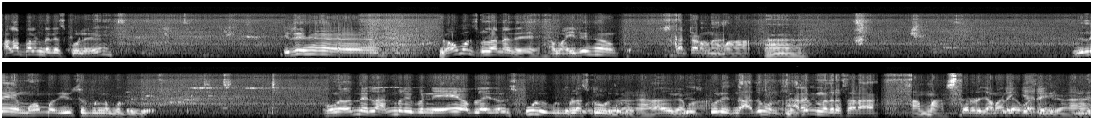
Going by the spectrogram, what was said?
பல பலன் இருக்க ஸ்கூலு இது கவர்மெண்ட் ஸ்கூல் தானே அது? ஆமா இது கட்டடம் தான். இதுலயும் முகமது யூசுப்னு போட்டிருக்கு. உங்க வந்து எல்லாம் அன்பளி பண்ணி அப்பல இது வந்து ஸ்கூலுக்கு ஃபுல்லா கொடுத்து ஸ்கூல் கொடுத்துருக்காங்க அதாவது ஸ்கூல் இந்த அது ஒண்ணு. அரபி மதரசாரா ஆமா. சித்தரோட இரு. இந்த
